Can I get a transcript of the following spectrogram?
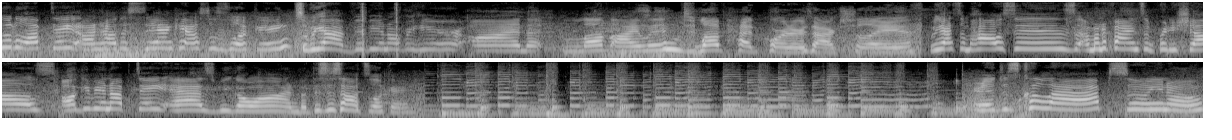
Little update on how the sandcastle's looking. So we got Vivian over here on Love Island. Love headquarters, actually. We got some houses. I'm gonna find some pretty shells. I'll give you an update as we go on, but this is how it's looking. It just collapsed, so you know,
